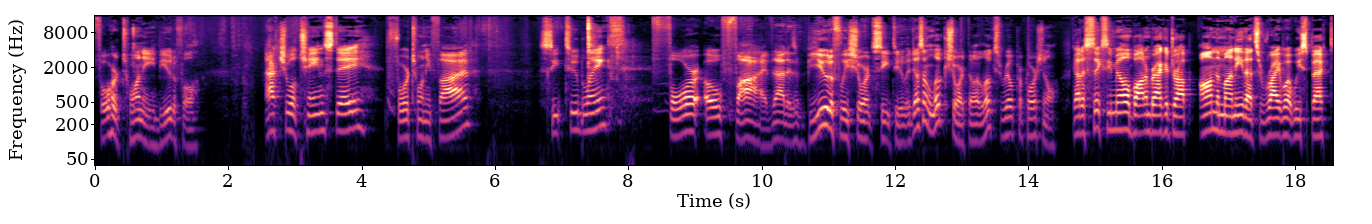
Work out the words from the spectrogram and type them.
420, beautiful. Actual chainstay, 425. Seat tube length, 405. That is a beautifully short seat tube. It doesn't look short though, it looks real proportional. Got a 60 mil bottom bracket drop on the money. That's right what we spec.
